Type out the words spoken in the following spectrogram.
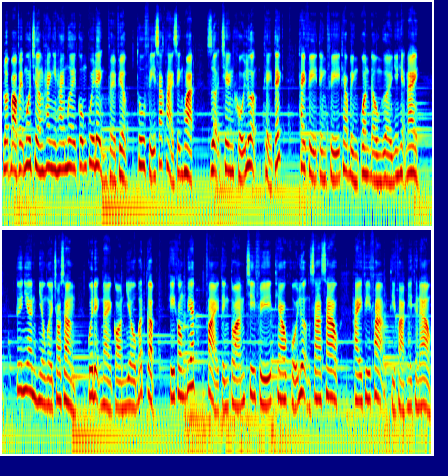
Luật Bảo vệ môi trường 2020 cũng quy định về việc thu phí rác thải sinh hoạt dựa trên khối lượng, thể tích thay vì tính phí theo bình quân đầu người như hiện nay. Tuy nhiên, nhiều người cho rằng quy định này còn nhiều bất cập khi không biết phải tính toán chi phí theo khối lượng ra sao hay vi phạm thì phạt như thế nào.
